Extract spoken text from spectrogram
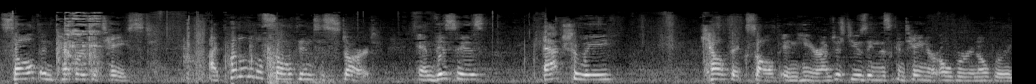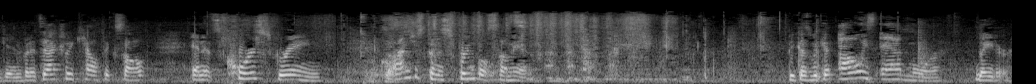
Salt and pepper to taste. I put a little salt in to start, and this is actually Celtic salt in here. I'm just using this container over and over again, but it's actually Celtic salt, and it's coarse grain. So I'm just going to sprinkle some in. Because we can always add more later.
